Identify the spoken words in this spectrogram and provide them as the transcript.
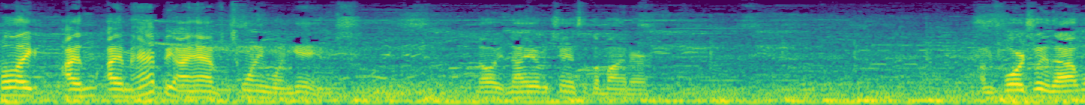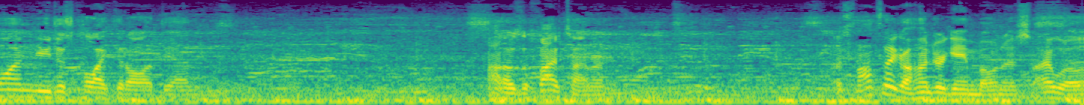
But like, I'm, I'm happy I have 21 games. No, now you have a chance at the minor. Unfortunately, that one, you just collected all at the end. Oh, that was a five timer. Listen, I'll take a 100 game bonus. I will.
